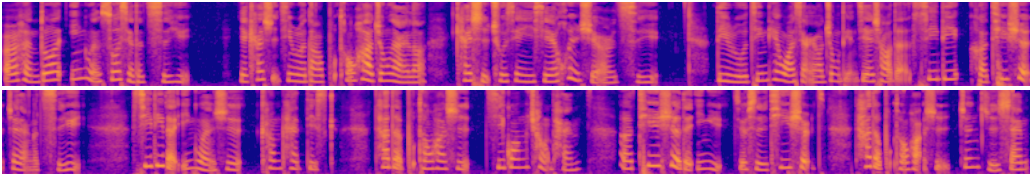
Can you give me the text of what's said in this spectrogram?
而很多英文缩写的词语也开始进入到普通话中来了。开始出现一些混血儿词语，例如今天我想要重点介绍的 CD 和 T 恤这两个词语。CD 的英文是 Compact Disc，它的普通话是激光唱盘；而 T 恤的英语就是 T-shirt，它的普通话是针织衫。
